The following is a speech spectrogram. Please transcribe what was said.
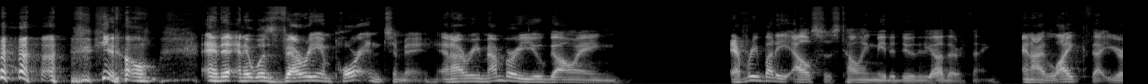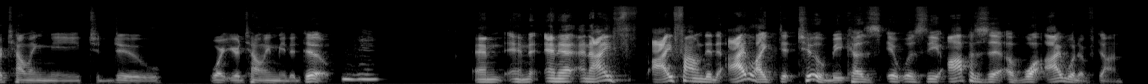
You know and and it was very important to me. And i remember you going everybody else is telling me to do the other thing and i like that you're telling me to do what you're telling me to do. Mm-hmm. And and and and i i found it i liked it too because it was the opposite of what i would have done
